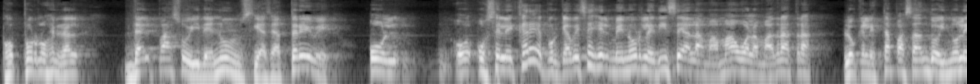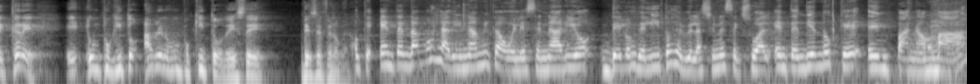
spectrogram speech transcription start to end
por, lo general, da el paso y denuncia, se atreve o, o se le cree? Porque a veces el menor le dice a la mamá o a la madrastra, lo que le está pasando y no le cree. Eh, un poquito, háblenos un poquito de ese, de ese fenómeno. Ok, entendamos la dinámica o el escenario de los delitos de violación sexual, entendiendo que en Panamá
